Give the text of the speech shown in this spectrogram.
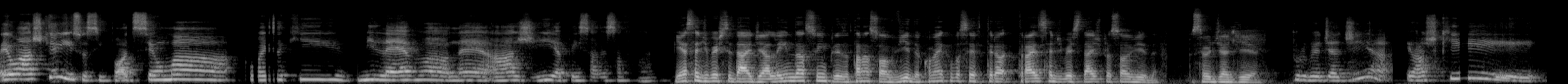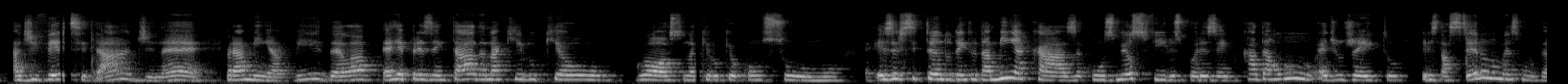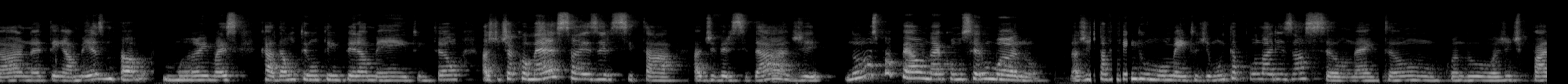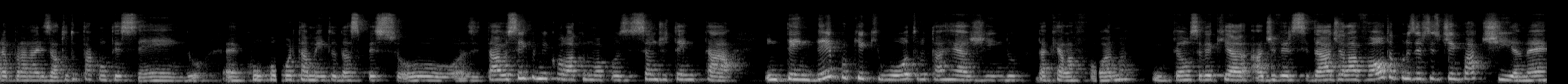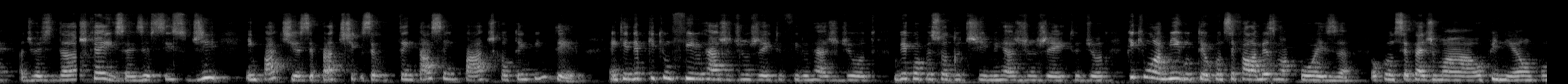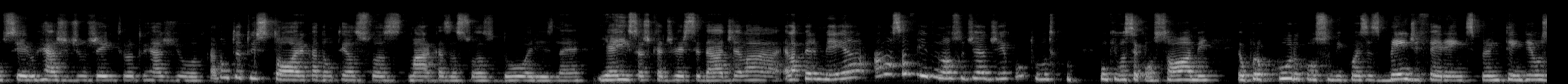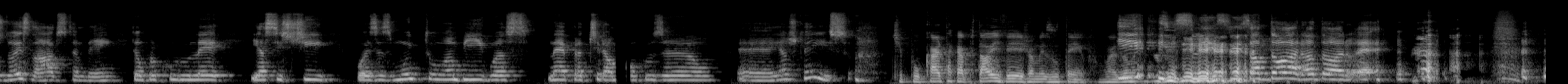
eu acho que é isso, assim, pode ser uma coisa que me leva né, a agir, a pensar dessa forma. E essa diversidade, além da sua empresa, está na sua vida? Como é que você tra traz essa diversidade para sua vida, para o seu dia a dia? Para o meu dia a dia, eu acho que a diversidade, né, para a minha vida, ela é representada naquilo que eu gosto, naquilo que eu consumo, exercitando dentro da minha casa, com os meus filhos, por exemplo, cada um é de um jeito, eles nasceram no mesmo lugar, né, tem a mesma mãe, mas cada um tem um temperamento, então a gente já começa a exercitar a diversidade no nosso papel, né, como ser humano, a gente está vivendo um momento de muita polarização, né? Então, quando a gente para para analisar tudo que está acontecendo, é, com o comportamento das pessoas e tal, eu sempre me coloco numa posição de tentar entender por que, que o outro está reagindo daquela forma. Então, você vê que a, a diversidade, ela volta para o exercício de empatia, né? A diversidade, acho que é isso, é o exercício de empatia, você pratica, você tentar ser empática o tempo inteiro. É entender por que, que um filho reage de um jeito e o filho reage de outro. Por que, que uma pessoa do time reage de um jeito e de outro. Por que, que um amigo teu, quando você fala a mesma coisa, ou quando você pede uma opinião, um conselho, reage de um jeito e outro reage de outro. Cada um tem a sua história, cada um tem as suas marcas, as suas dores, né? E é isso, acho que a diversidade, ela, ela permeia a nossa vida, o nosso dia a dia com tudo com o que você consome. Eu procuro consumir coisas bem diferentes para eu entender os dois lados também. Então, eu procuro ler e assistir coisas muito ambíguas, né, para tirar uma conclusão. É, e acho que é isso. Tipo, carta capital e vejo ao mesmo tempo. isso, isso, isso, adoro, adoro. É.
